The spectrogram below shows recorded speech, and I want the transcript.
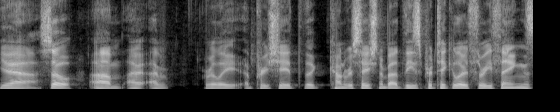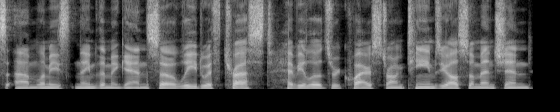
Yeah. So um, I, I, really appreciate the conversation about these particular three things. Um, let me name them again. So lead with trust. Heavy loads require strong teams. You also mentioned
